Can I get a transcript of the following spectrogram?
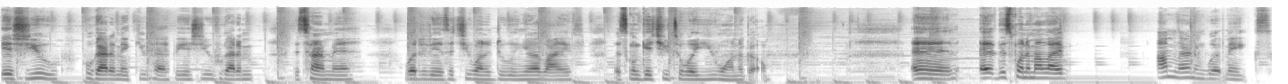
it's you who got to make you happy. It's you who got to determine what it is that you want to do in your life that's going to get you to where you want to go. And at this point in my life, I'm learning what makes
